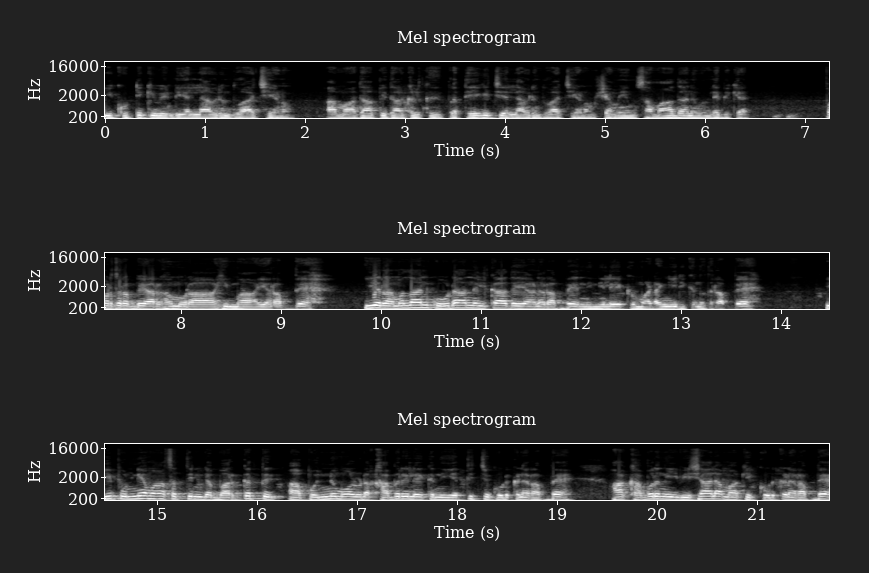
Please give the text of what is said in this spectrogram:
ഈ കുട്ടിക്ക് വേണ്ടി എല്ലാവരും ദ്വാ ചെയ്യണം. ആ മാതാപിതാക്കൾക്ക് പ്രത്യേകിച്ച് എല്ലാവരും ദ്വാ ചെയ്യണം. ക്ഷമയും സമാധാനവും ലഭിക്കാൻ. പുറത്ത് അർഹമുറാഹിമായ റബ്ബെ ഈ റമദാൻ കൂടാൻ നിൽക്കാതെയാണ് റബ്ബെ നിന്നിലേക്ക് മടങ്ങിയിരിക്കുന്നത്. റബ്ബെ ഈ പുണ്യമാസത്തിന്റെ ബർക്കത്ത് ആ പൊന്നുമോളുടെ ഖബറിലേക്ക് നീ എത്തിച്ചു കൊടുക്കണേ റബ്ബേ. ആ ഖബർ നീ വിശാലമാക്കി കൊടുക്കണേ റബ്ബേ.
